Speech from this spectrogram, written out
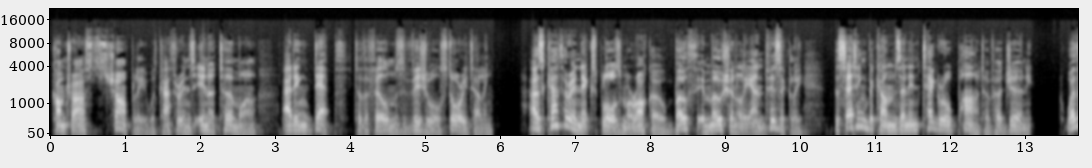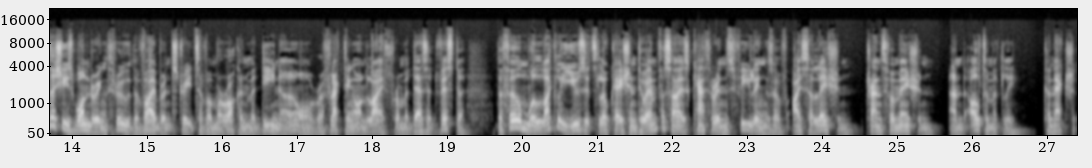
contrasts sharply with Catherine's inner turmoil, adding depth to the film's visual storytelling. As Catherine explores Morocco, both emotionally and physically, the setting becomes an integral part of her journey. Whether she's wandering through the vibrant streets of a Moroccan Medina or reflecting on life from a desert vista, the film will likely use its location to emphasize Catherine's feelings of isolation, transformation, and ultimately, connection.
